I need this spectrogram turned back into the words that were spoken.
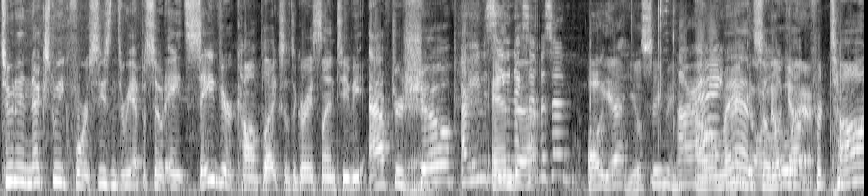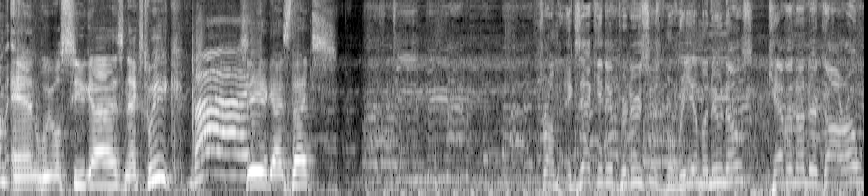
Tune in next week for season three, episode eight, Savior Complex of the Graceland TV After Show. are you going to see And, you next uh, episode? Oh yeah, you'll see me. All right. Oh man, so going look nowhere. out for Tom, and we will see you guys next week. Bye. See you guys. Thanks. From executive producers Maria Menounos, Kevin Undergaro,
